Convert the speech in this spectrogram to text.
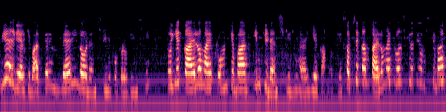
वीएलडीएल की बात करें वेरी लो डेंसिटी लिपोप्रोटीन्स की तो ये काइलोमाइक्रोन के बाद इनकी डेंसिटी जो है, ये कम होती है। सबसे कम काइलोमाइक्रोन्स की होती है और उसके बाद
